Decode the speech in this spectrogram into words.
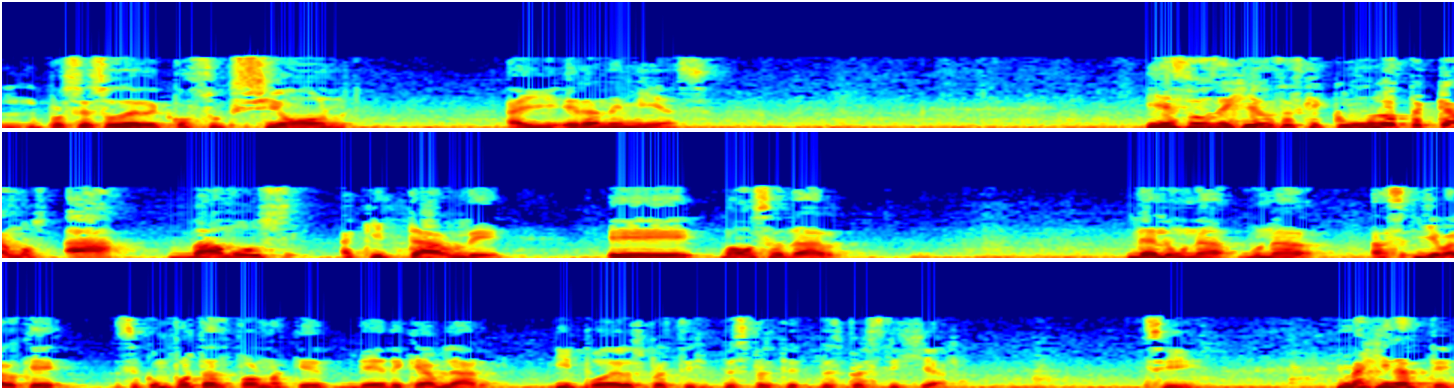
el proceso de construcción ahí? Era Nehemías. Y esos dijeron, ¿sabes qué? ¿Cómo lo atacamos? Ah, vamos a quitarle, eh, vamos a dar, darle una, una, llevarlo que se comporta de forma que dé de qué hablar y poder desprestigiar. Sí. Imagínate,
